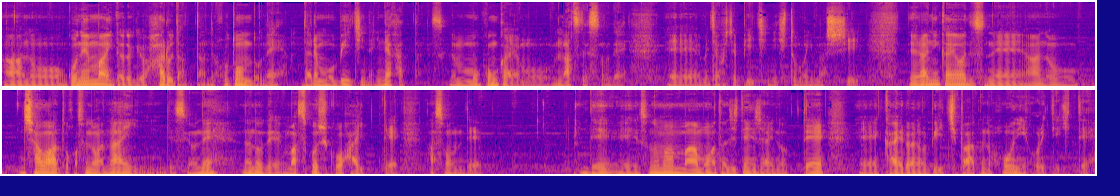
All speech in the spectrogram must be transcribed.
あの、5年前行った時は春だったんで、ほとんどね、誰もビーチにはいなかったんですけども、もう今回はもう夏ですので、えー、めちゃくちゃビーチに人もいますし、で、ラニ会はですね、あの、シャワーとかそういうのがないんですよね。なので、まあ、少しこう入って遊んで、で、えー、そのまんまもまた自転車に乗って、えー、カイロアのビーチパークの方に降りてきて、ま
